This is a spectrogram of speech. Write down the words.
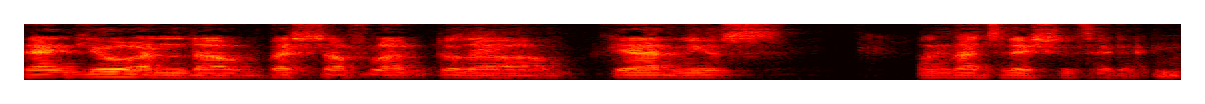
Thank you and best of luck to the KR news congratulations again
